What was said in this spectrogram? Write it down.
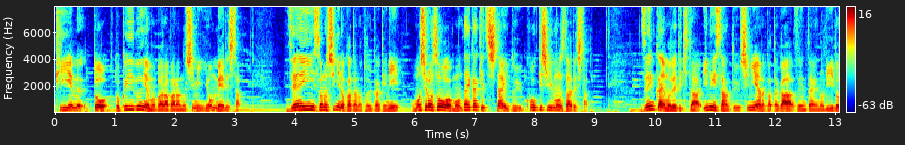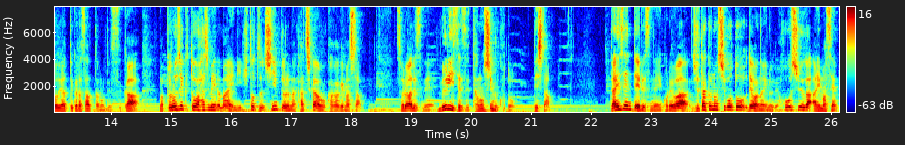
PM と得意分野もバラバラの市民4名でした。全員その市議の方の問いかけに面白そう問題解決したいという好奇心モンスターでした。前回も出てきた乾さんというシニアの方が全体のリードをやってくださったのですが、まあ、プロジェクトを始める前に一つシンプルな価値観を掲げました。それはですね無理せず楽しむことでした。大前提ですねこれは受託の仕事ではないので報酬がありません。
